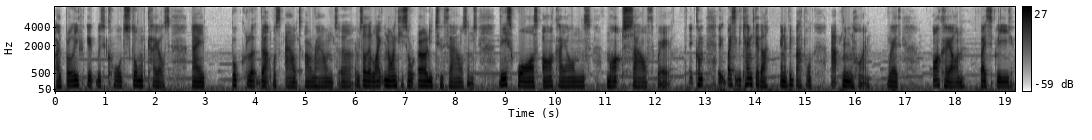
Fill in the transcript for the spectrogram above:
I believe it was called Storm of Chaos, a booklet that was out around, uh, it was either late 90s or early 2000s. This was Archaon's March South, where it, it basically came together in a big battle at Mindenheim, with Archaon basically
